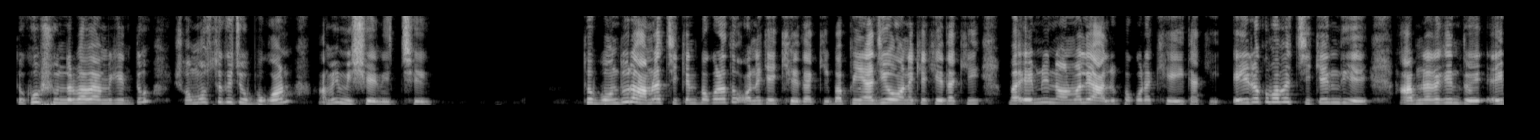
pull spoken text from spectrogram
তো খুব সুন্দরভাবে আমি কিন্তু সমস্ত কিছু উপকরণ আমি মিশিয়ে নিচ্ছি। তো বন্ধুরা, আমরা চিকেন পকোড়া তো অনেকেই খেয়ে থাকি বা পেঁয়াজিও অনেকে খেয়ে থাকি বা এমনি নর্মালি আলু পকোড়া খেয়েই থাকি। এই রকমভাবে চিকেন দিয়ে আপনারা কিন্তু এই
